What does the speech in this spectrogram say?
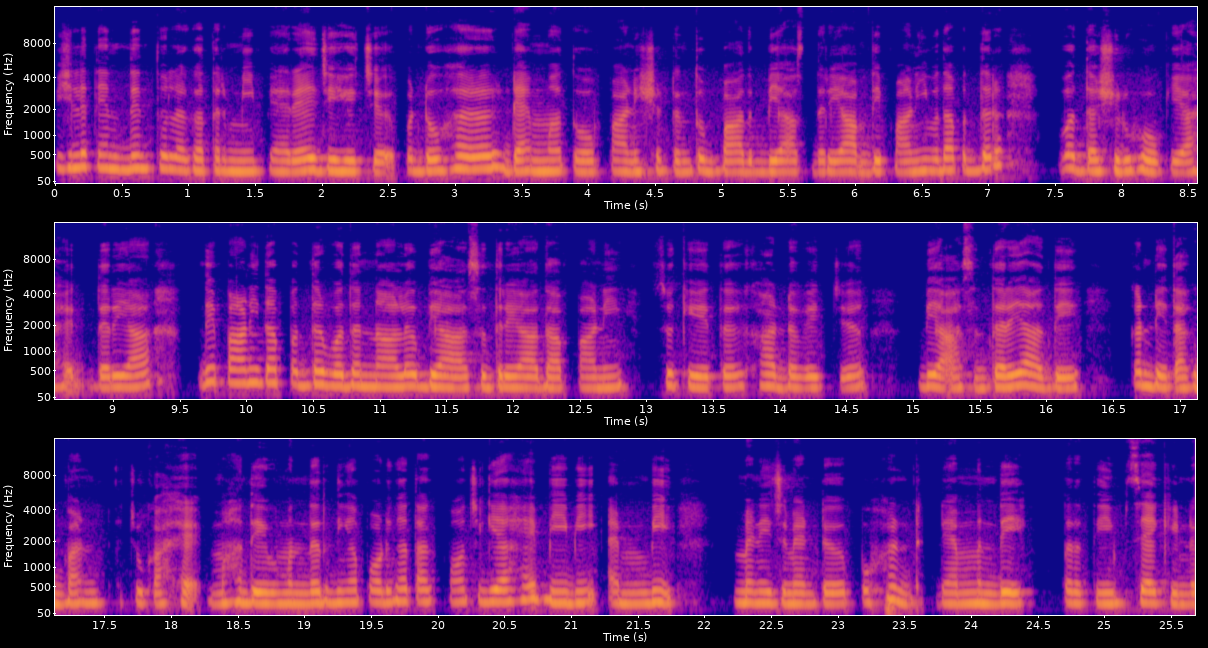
ਪਿਛਲੇ 3 ਦਿਨ ਤੋਂ ਲਗਾਤਾਰ ਮੀਂਹ ਪੈ ਰਿਹਾ ਹੈ, ਜਿਹੇ ਚ ਪੰਡੋਹਰ ਡੈਮ ਤੋਂ ਪਾਣੀ ਛੱਡਣ ਤੋਂ ਬਾਅਦ ਬਿਆਸ ਦਰਿਆ ਦੇ ਪਾਣੀ ਦਾ ਪੱਧਰ ਵਧਦਾ ਸ਼ੁਰੂ ਹੋ ਗਿਆ ਹੈ। ਦਰਿਆ ਦੇ ਪਾਣੀ ਦਾ ਪੱਧਰ ਵਧਣ ਨਾਲ ਬਿਆਸ ਦਰਿਆ ਦਾ ਪਾਣੀ ਸੁਕੇਤ ਖੱਡ ਵਿੱਚ ਬਿਆਸ ਦਰਿਆ ਦੇ ਕੰਢੇ ਤੱਕ ਬਣ ਚੁੱਕਾ ਹੈ। ਮਹਾਦੇਵ ਮੰਦਰ ਦੀਆਂ ਪੌੜੀਆਂ ਤੱਕ ਪਹੁੰਚ ਗਿਆ ਹੈ। ਬੀਬੀਐਮਬੀ ਮੈਨੇਜਮੈਂਟ ਪੋਹੰਡ ਡੈਮ ਦੇ ਪ੍ਰਤੀ ਸੈਕਿੰਡ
